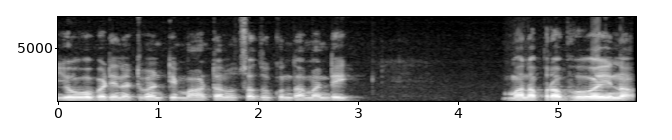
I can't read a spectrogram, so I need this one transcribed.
ఇవ్వబడినటువంటి మాటను చదువుకుందామండి. మన ప్రభువైన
